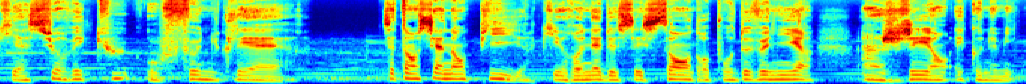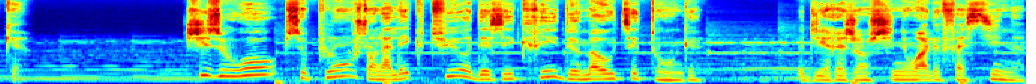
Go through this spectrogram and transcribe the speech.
qui a survécu au feu nucléaire, cet ancien empire qui renaît de ses cendres pour devenir un géant économique. Shizuo se plonge dans la lecture des écrits de Mao Tse-tung. Le dirigeant chinois le fascine.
